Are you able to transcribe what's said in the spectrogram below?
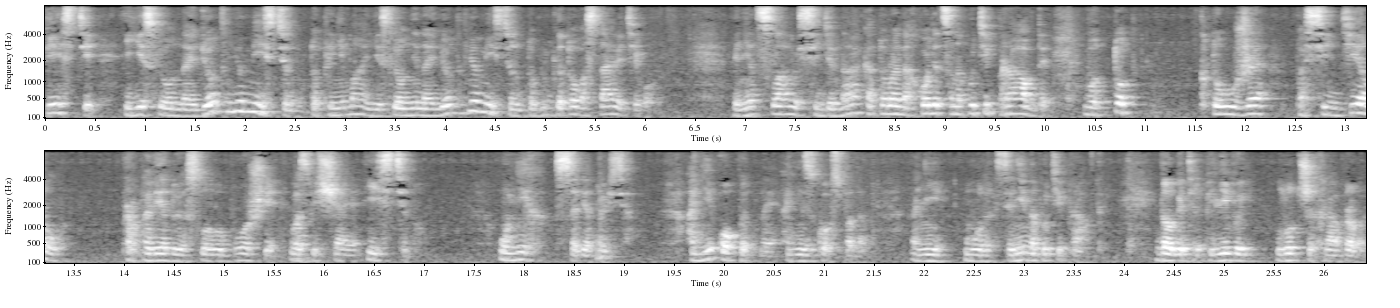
вести, и если он найдет в нем истину, то принимай, если он не найдет в нем истину, то будь готов оставить его. Венец славы седина, которая находится на пути правды. Вот тот, кто уже посидел, проповедуя Слово Божье, возвещая истину. У них советуйся. Они опытные, они с Господом, они мудрость, они на пути правды. Долготерпеливый лучше храброго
